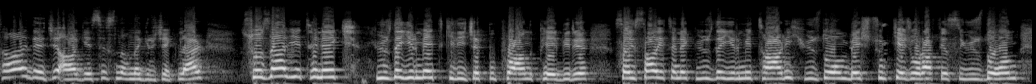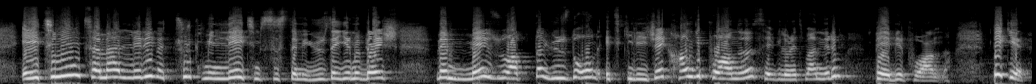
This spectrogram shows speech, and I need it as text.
sadece AGS sınavına girecekler. Sözel yetenek %20 etkileyecek bu puanı P1'i. Sayısal yetenek %20, tarih %15, Türkiye coğrafyası %10, eğitimin temelleri ve Türk Milli Eğitim Sistemi %25 ve mevzuatta %10 etkileyecek. Hangi puanı sevgili öğretmenlerim? P1 puanı. Peki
